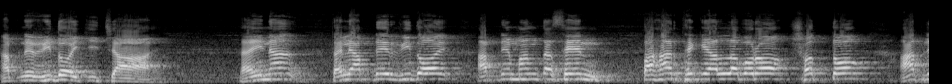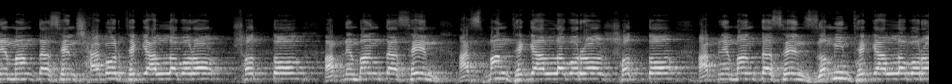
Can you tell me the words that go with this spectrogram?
আপনার হৃদয় কি চায়? তাই না? তাহলে আপনার হৃদয়, আপনি মানতাছেন পাহাড় থেকে আল্লাহ বড় সত্য, আপনি মানতাছেন সাগর থেকে আল্লাহ বড় সত্য, আপনি মানতাছেন আসমান থেকে আল্লাহ বড় সত্য, আপনি মানতাছেন জমিন থেকে আল্লাহ বড়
